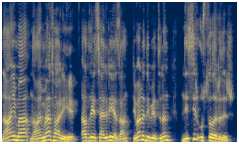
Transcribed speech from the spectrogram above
Naima, Naima Tarihi adlı eserleri yazan divan edebiyatının nesir ustalarıdır.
